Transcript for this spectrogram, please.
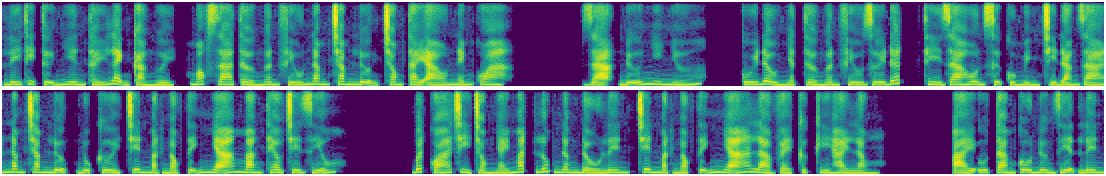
Lý Thị tự nhiên thấy lạnh cả người, móc ra tờ ngân phiếu 500 lượng trong tay áo ném qua. Dạ, nữ nhi nhớ. cúi đầu nhặt tờ ngân phiếu dưới đất, thì ra hôn sự của mình chỉ đáng giá 500 lượng, nụ cười trên mặt Ngọc Tĩnh Nhã mang theo chế giễu. Bất quá chỉ trong nháy mắt lúc nâng đầu lên, trên mặt Ngọc Tĩnh Nhã là vẻ cực kỳ hài lòng. Ai u tam cô nương diện lên,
